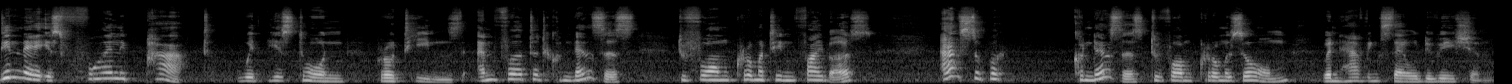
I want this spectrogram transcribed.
DNA is finely packed with histone proteins and further condenses to form chromatin fibers and supercondenses to form chromosome when having cell division.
